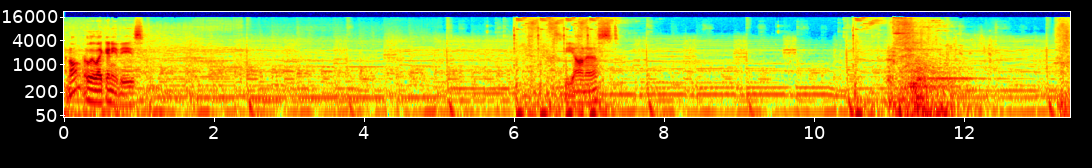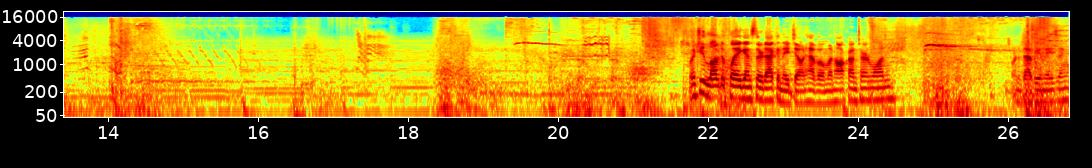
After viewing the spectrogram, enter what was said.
I don't really like any of these. To be honest. Wouldn't you love to play against their deck and they don't have Omen Hawk on turn one? Wouldn't that be amazing?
